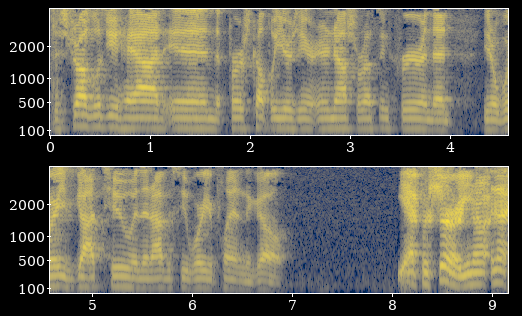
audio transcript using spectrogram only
the struggles you had in the first couple years in your international wrestling career, and then you know where you've got to, and then obviously where you're planning to go? Yeah, for sure. You know, and I,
